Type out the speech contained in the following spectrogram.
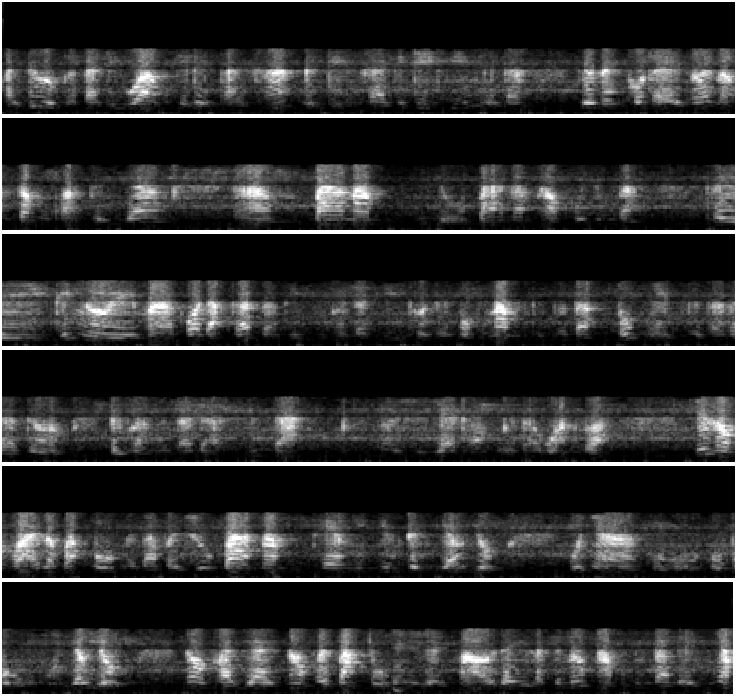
phải đưa người ta đi qua một cái đề tài khác để triển khai cái tri kiến người ta. Cho nên có thể nói là trong khoảng thời gian à, 3 năm ví dụ 3 năm học của chúng ta thì cái người mà có đặc cách thì người ta chỉ có thể một năm thì người ta tốt nghiệp người ta ra trường tức là người ta đã chứng đạt rồi sự giải thoát người ta hoàn toàn chứ không phải là bắt buộc người ta phải suốt 3 năm theo những chương trình giáo dục của nhà của của vụ giáo dục nó không phải vậy nó không phải bắt buộc như vậy. Mà ở đây là cái lớp học chúng ta để nhắm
